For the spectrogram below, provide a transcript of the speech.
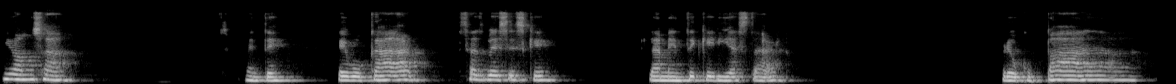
Y vamos a simplemente evocar esas veces que la mente quería estar preocupada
